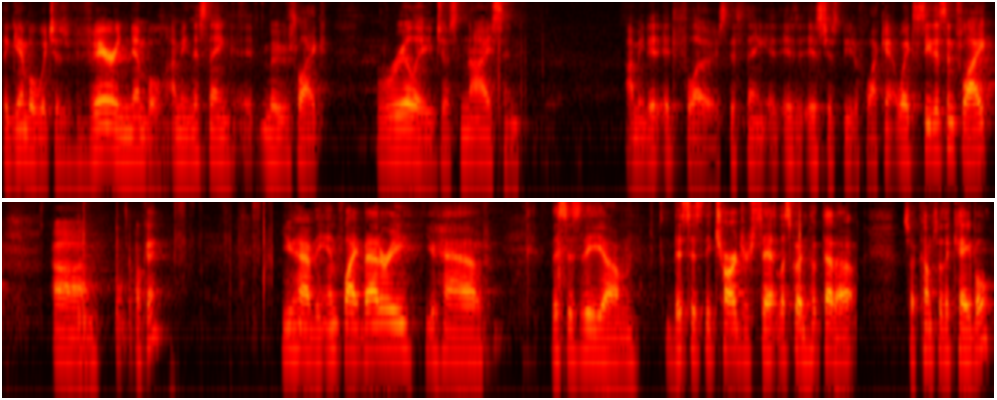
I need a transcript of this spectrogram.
the gimbal which is very nimble. I mean this thing it moves like really just nice and I mean it, it flows. This thing it, it, it's just beautiful. I can't wait to see this in flight. Um, okay you have the in-flight battery. You have this is the um, this is the charger set. Let's go ahead and hook that up. So it comes with a cable.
